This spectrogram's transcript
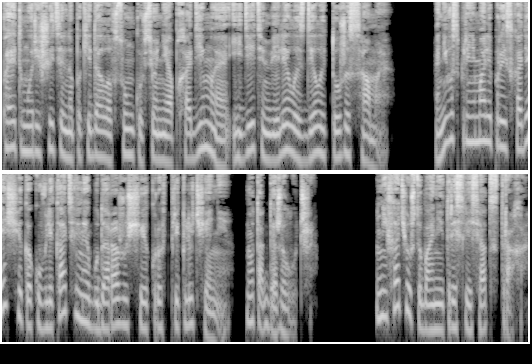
Поэтому решительно покидала в сумку все необходимое и детям велела сделать то же самое. Они воспринимали происходящее как увлекательное, будоражащее кровь приключение, но так даже лучше. Не хочу, чтобы они тряслись от страха.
